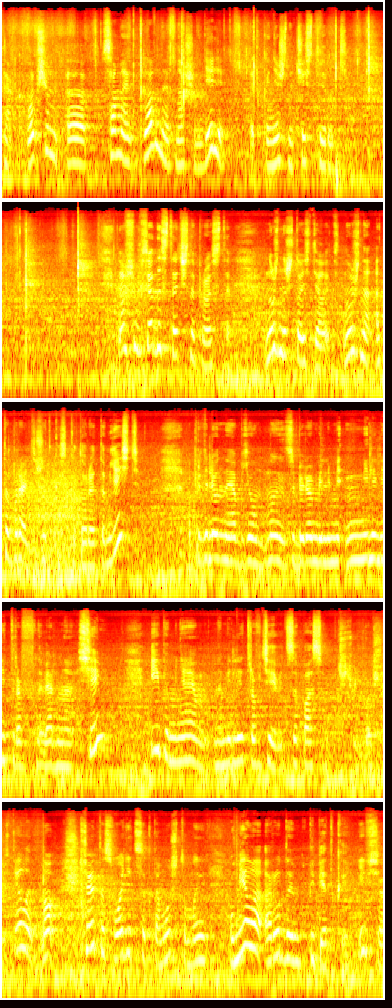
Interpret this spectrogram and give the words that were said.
Так, в общем, э, самое главное в нашем деле – это, конечно, чистые руки. В общем, все достаточно просто. Нужно что сделать? Нужно отобрать жидкость, которая там есть, определенный объем. Мы заберем миллилитров, наверное, 7 и поменяем на миллилитров 9 с запасом. Чуть-чуть больше сделаем. Но все это сводится к тому, что мы умело орудуем пипеткой. И все,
